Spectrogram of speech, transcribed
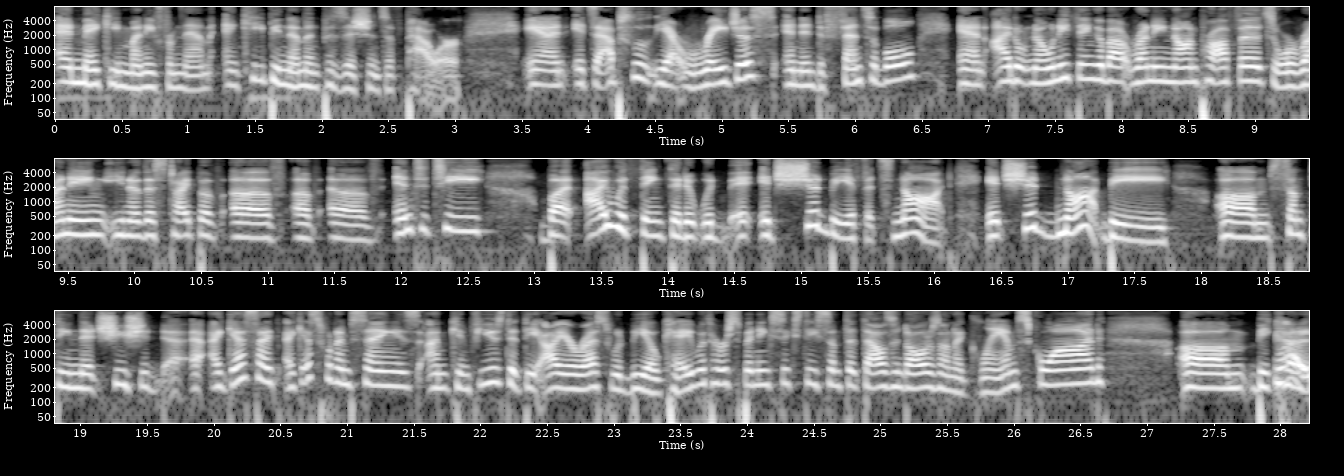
and making money from them and keeping them in positions of power. And it's absolutely outrageous and indefensible. And I don't know anything about running nonprofits or running, you know, the type of, of, of, of entity, but I would think that it would, it, it should be, if it's not, it should not be um, something that she should. I guess I, I, guess what I'm saying is I'm confused that the IRS would be okay with her spending sixty something thousand dollars on a glam squad um, because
